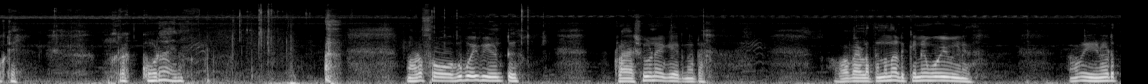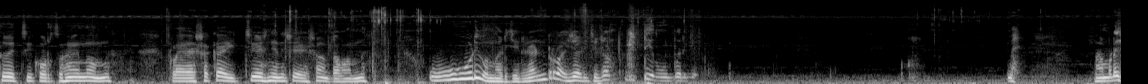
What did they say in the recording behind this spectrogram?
ഓക്കെ. റെക്കോർഡായിരുന്നു നമ്മുടെ ഫ്രോഗ് പോയി വീണിട്ട്. ക്ലാഷ് വീണൊക്കെ ആയിരുന്നു കേട്ടോ അപ്പോൾ വെള്ളത്തിന്റെ നടുക്കന്നെ പോയി വീണത്. ആ വീണെടുത്ത് വെച്ച് കുറച്ച് സമയം വന്ന് ക്ലാഷൊക്കെ അയച്ചു കഴിഞ്ഞതിന് ശേഷം കേട്ടോ വന്ന് ഓടി വന്ന് അടിച്ചിട്ട് രണ്ട് പ്രാവശ്യം അടിച്ചിട്ട് കിട്ടിയത് മൂപ്പരിക്ക് നമ്മുടെ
